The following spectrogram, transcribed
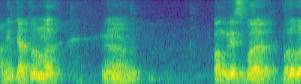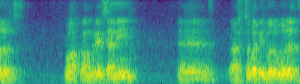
आणि त्यातून मग काँग्रेस ब बरोबरच. किंवा काँग्रेस आणि राष्ट्रवादी बरोबरच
